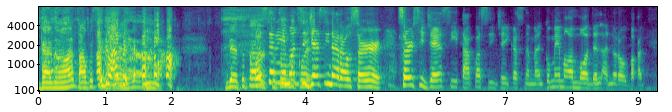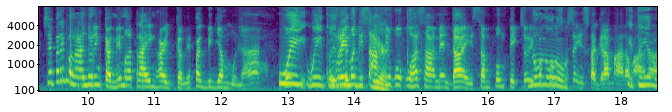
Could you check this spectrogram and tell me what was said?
Ganon. Tapos, Ah, grabe. Hindi, total. Sir total Raymond, ako si. Jessie na raw, sir. Sir, si Jessie, tapos si Jcas naman. Kung may mga model, ano raw baka. Siyempre, mga ano rin kami, mga trying hard kami, pagbigyan mo na. Wait, wait. Kung let's Raymond be Isaac clear. yung kukuha sa amin, dahil sampung picture No, no, ipapost no. ko sa Instagram araw-araw. Ito yung,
